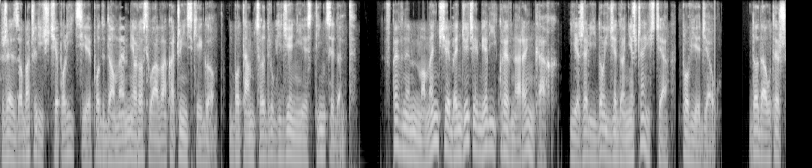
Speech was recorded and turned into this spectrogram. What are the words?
że zobaczyliście policję pod domem Jarosława Kaczyńskiego, bo tam co drugi dzień jest incydent. W pewnym momencie będziecie mieli krew na rękach, jeżeli dojdzie do nieszczęścia, powiedział. Dodał też,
